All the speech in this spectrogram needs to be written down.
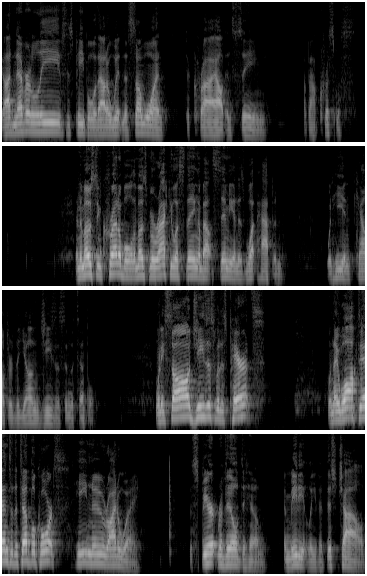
God never leaves his people without a witness, someone to cry out and sing about Christmas. And the most incredible, the most miraculous thing about Simeon is what happened when he encountered the young Jesus in the temple. When he saw Jesus with his parents, when they walked into the temple courts, he knew right away. The Spirit revealed to him immediately that this child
